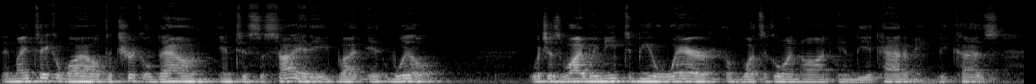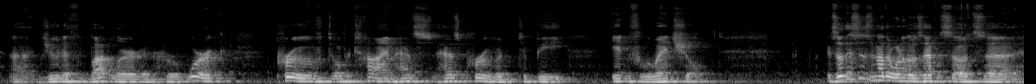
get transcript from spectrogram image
it might take a while to trickle down into society, but it will, which is why we need to be aware of what's going on in the academy because uh, Judith Butler and her work proved over time has has proven to be influential. And so this is another one of those episodes uh,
